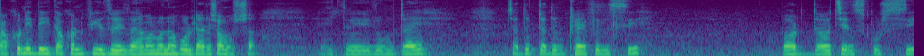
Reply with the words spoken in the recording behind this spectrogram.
যখনই দিই, তখন ফিউজ হয়ে যায়। আমার মনে হয় হোল্ডারের সমস্যা। এই তো এই রুমটায় চাদর টাদর উঠে ফেলছি, পর্দাও চেঞ্জ করছি।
